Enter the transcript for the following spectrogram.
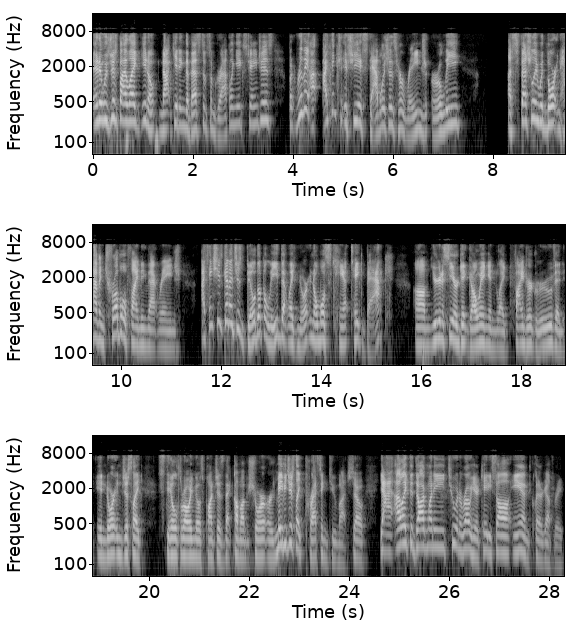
and it was just by like you know not getting the best of some grappling exchanges. But really, I, I think if she establishes her range early, especially with Norton having trouble finding that range, I think she's gonna just build up a lead that like Norton almost can't take back. Um, you're gonna see her get going and like find her groove, and, and Norton just like still throwing those punches that come up short, or maybe just like pressing too much. So yeah, I like the dog money two in a row here. Katie Saul and Claire Guthrie.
